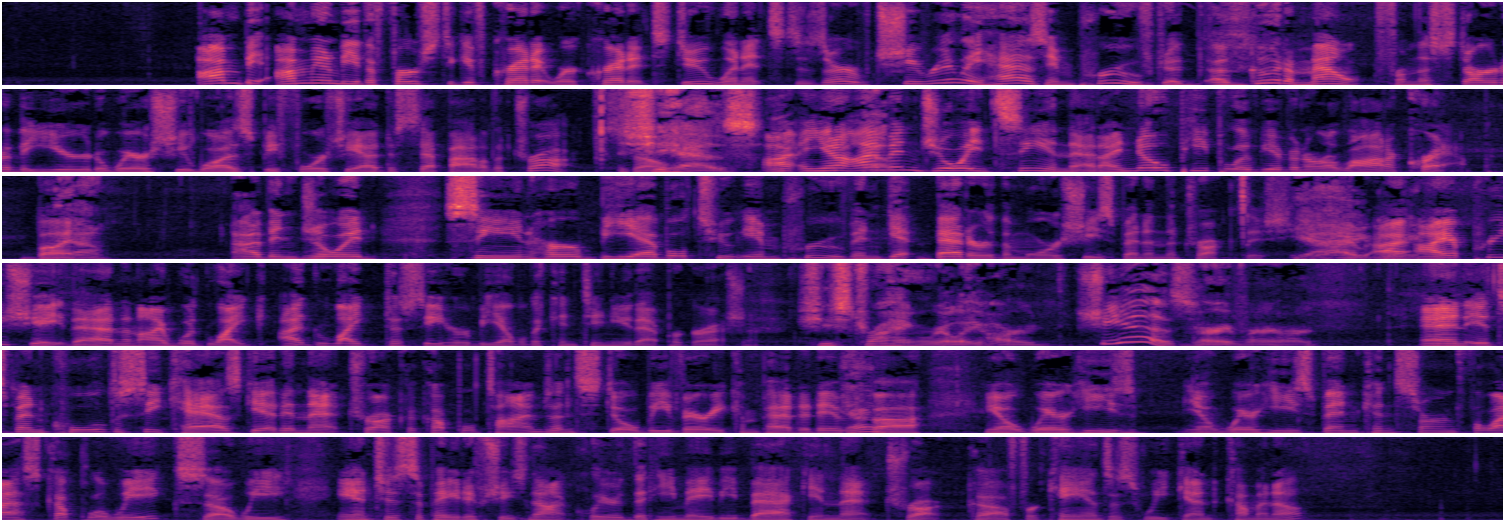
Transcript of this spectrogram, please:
I'm be, I'm going to be the first to give credit where credit's due when it's deserved. She really has improved a, a good amount from the start of the year to where she was before she had to step out of the truck. So, She has. I, you know, I've enjoyed seeing that. I know people have given her a lot of crap, but. I've enjoyed seeing her be able to improve and get better the more she's been in the truck this year. Yeah, I. I, I appreciate that, and I would like I'd like to see her be able to continue that progression. She's trying really hard. She is very, very hard. And it's been cool to see Kaz get in that truck a couple times and still be very competitive. Yeah. Uh, you know where he's you know where he's been concerned the last couple of weeks. Uh, we anticipate if she's not cleared that he may be back in that truck uh, for Kansas weekend coming up.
